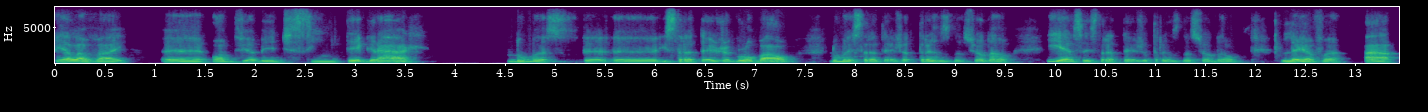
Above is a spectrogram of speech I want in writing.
ela vai, é, obviamente, se integrar numa é, é, estratégia global, numa estratégia transnacional, e essa estratégia transnacional leva a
